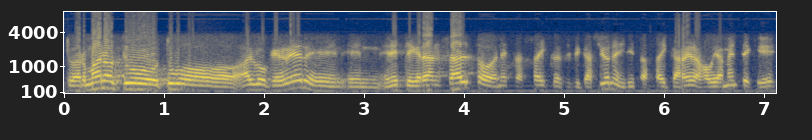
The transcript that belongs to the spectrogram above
¿Tu hermano tuvo, tuvo algo que ver en, en, este gran salto, en estas seis clasificaciones y en estas seis carreras, obviamente, que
